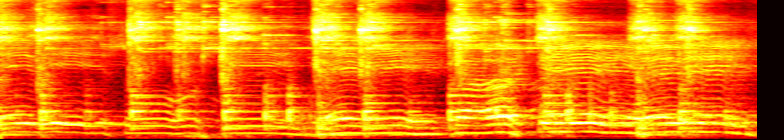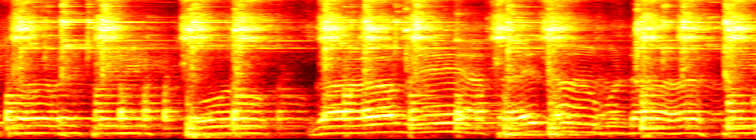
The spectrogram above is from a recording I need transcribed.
એવી સૃષ્ટિ, જેવી દ્રષ્ટિ, એવી સૃષ્ટિ. ગુરુ ગમે થઈ સમદષ્ટિ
